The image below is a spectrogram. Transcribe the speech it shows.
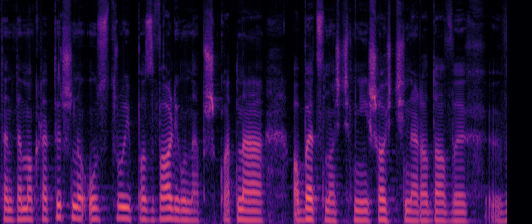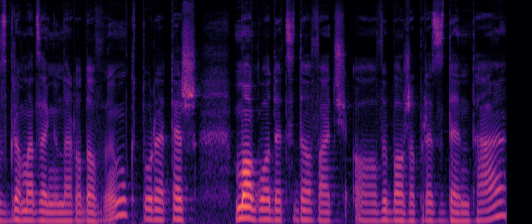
Ten demokratyczny ustrój pozwolił na przykład na obecność mniejszości narodowych w Zgromadzeniu Narodowym, które też mogło decydować o wyborze prezydenta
